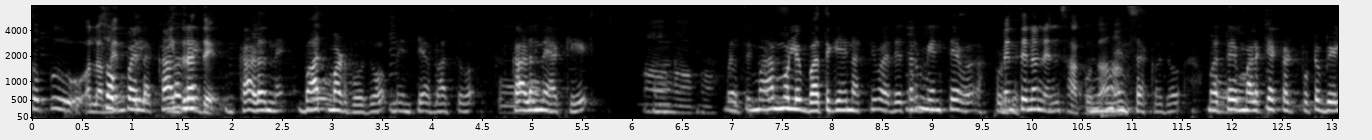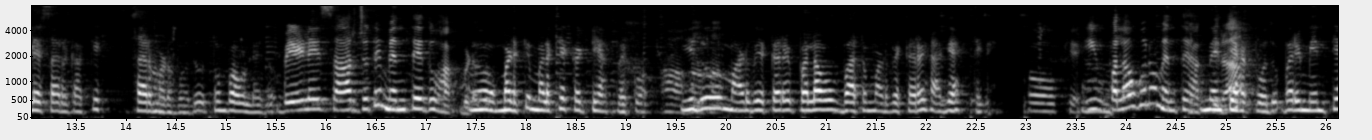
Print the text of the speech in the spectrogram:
ಸೊಪ್ಪು ಅಲ್ಲ ಸೊಪ್ಪು ಇಲ್ಲ ಇದ್ರದ್ದೇ? ಕಾಳನ್ನೇ ಬಾತ್ ಮಾಡ್ಬೋದು ಮೆಂತ್ಯ ಬಾತು ಕಾಳನ್ನೇ ಹಾಕಿ. ಮಾಮೂಲಿ ಬಾತಿಗೆ ಏನ್ ಹಾಕ್ತೀವಿ ಅದೇ ಥರ ಮೆಂತ್ಯ ಹಾಕ್ಬಿಡ್ಬೇಕು. ಮೆಂತೆನ ನೆನ್ಸ್ ಹಾಕೋದು? ನೆನ್ಸ್ ಹಾಕೋದು. ಮತ್ತೆ ಮೊಳಕೆ ಕಟ್ಬಿಟ್ಟು ಬೇಳೆ ಸಾರಿಗೆ ಹಾಕಿ ಸಾರು ಮಾಡ್ಬೋದು ತುಂಬಾ ಒಳ್ಳೇದು. ಬೇಳೆ ಸಾರ್ ಜೊತೆ ಮೆಂತೆದು ಹಾಕ್ಬಿಡು ಮಡಕೆ ಮೊಳಕೆ ಕಟ್ಟಿ ಹಾಕ್ಬೇಕು. ಇದು ಮಾಡ್ಬೇಕಾರೆ ಪಲಾವ್ ಬಾತು ಮಾಡ್ಬೇಕಾದ್ರೆ ಹಾಗೆ ಹಾಕ್ತೀವಿ. ಓಕೆ ಈ ಪಲಾವ್ಗೂ ಮೆಂತೆ ಮೆಂತ್ಯ ಹಾಕ್ಬೋದು. ಬರೀ ಮೆಂತ್ಯ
